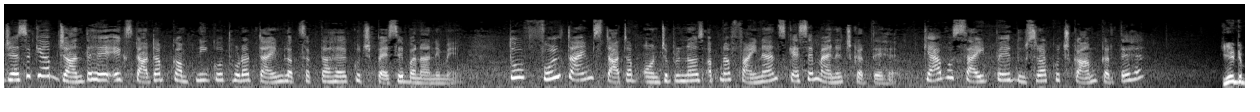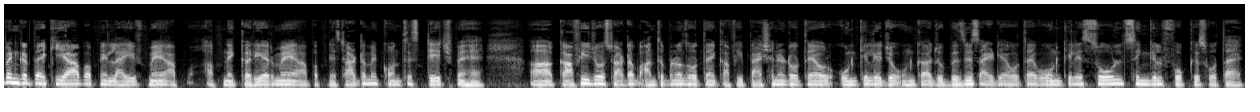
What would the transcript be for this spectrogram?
जैसे कि आप जानते हैं, एक स्टार्टअप कंपनी को थोड़ा टाइम लग सकता है कुछ पैसे बनाने में। तो फुल टाइम स्टार्टअप ऑन्टरप्रनर्स अपना फाइनेंस कैसे मैनेज करते हैं? क्या वो साइड पे दूसरा कुछ काम करते हैं? ये डिपेंड करता है कि आप अपने लाइफ में, आप अपने करियर में, आप अपने स्टार्टअप में कौन से स्टेज पे हैं। काफ़ी जो स्टार्टअप आंट्रप्रनर्स होते हैं, काफ़ी पैशनेट होते हैं और उनके लिए जो, उनका जो बिज़नेस आइडिया होता है, वो उनके लिए सोल सिंगल फोकस होता है।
